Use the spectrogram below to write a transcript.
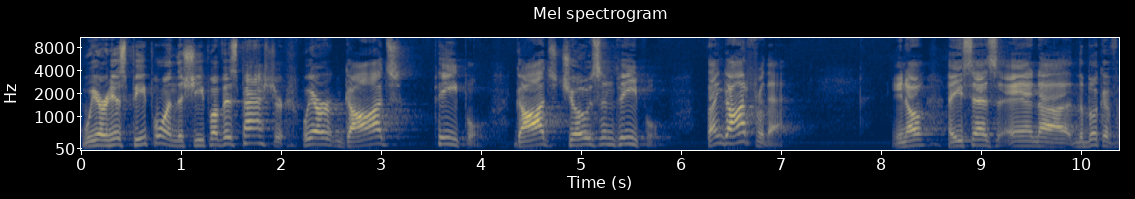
We are His people and the sheep of His pasture. We are God's people, God's chosen people. Thank God for that. You know, he says in uh, the book of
